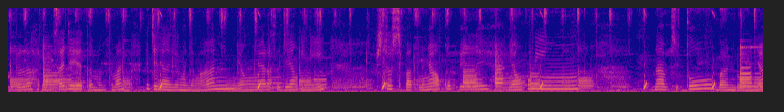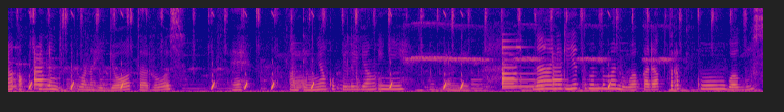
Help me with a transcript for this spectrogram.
sudahlah ini saja ya teman-teman. Jangan jangan yang merah saja yang ini. Habis itu sepatunya aku pilih yang kuning. Nah habis itu bandonya aku pilih yang jepit warna hijau terus eh antingnya aku pilih yang ini yang nah ini dia teman-teman. Dua karakterku. Bagus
